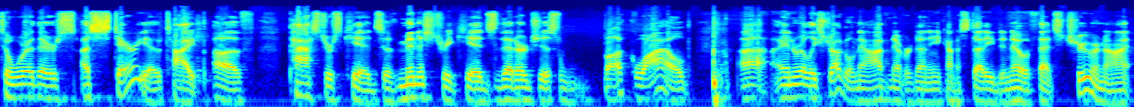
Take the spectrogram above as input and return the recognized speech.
to where there's a stereotype of pastors' kids, of ministry kids that are just buck wild uh, and really struggle. Now, I've never done any kind of study to know if that's true or not.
